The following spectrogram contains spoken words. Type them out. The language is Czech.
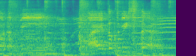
gonna be? A je to Twister.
